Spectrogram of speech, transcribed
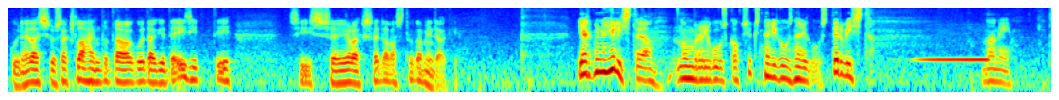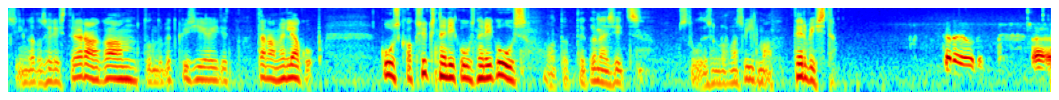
kui neid asju saaks lahendada kuidagi teisiti, siis ei oleks selle vastu ka midagi. järgmine helistaja numbril kuus, kaks, üks, neli, kuus, neli, kuus, tervist. Nonii, siin kadus helistaja ära, aga tundub, et küsijaid täna meil jagub. kuus, kaks, üks, neli, kuus, neli, kuus, ootate kõnesid stuudios on Urmas Viilma, tervist. tere jõudu äh,,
